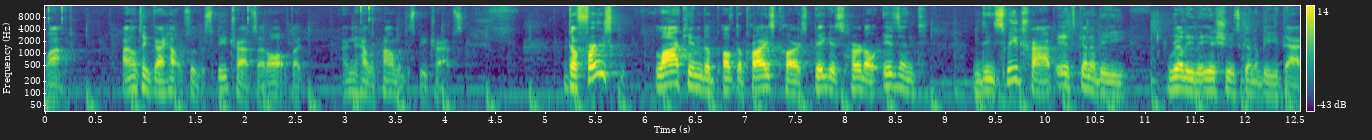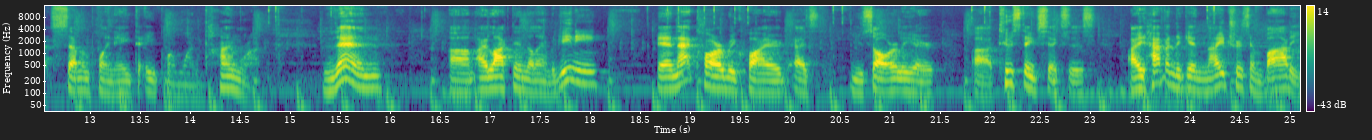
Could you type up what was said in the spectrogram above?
Wow. I don't think that helps with the speed traps at all, but I didn't have a problem with the speed traps. The first lock-in of the price car's biggest hurdle isn't the speed trap, it's gonna be, really the issue is gonna be that 7.8 to 8.1 time run. Then um, I locked in the Lamborghini and that car required, as you saw earlier, uh, two stage sixes. I happened to get nitrous and body.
